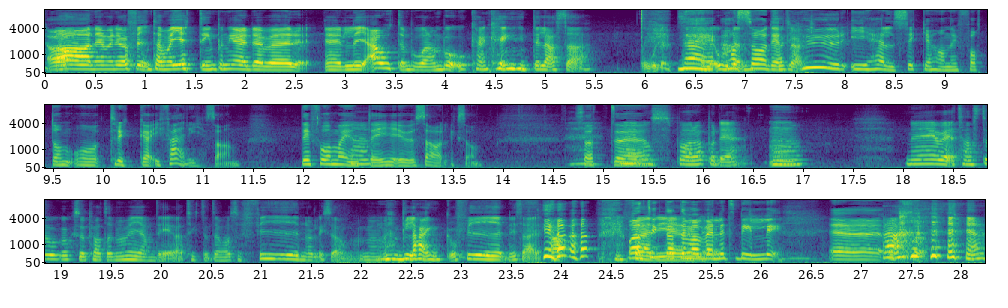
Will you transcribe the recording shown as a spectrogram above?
Ja, nej men det var fint. Han var jätteimponerad över eh, layouten på våran bok. Han kan ju inte läsa ordet. Nej, orden, han sa det att såklart. hur i helsike har ni fått dem att trycka i färg, sa han. Det får man ju Ja. inte i USA liksom. Så att, Nej, eh, de sparar på det. Mm. Nej, jag vet. Han stod också och pratade med mig om det och jag tyckte att den var så fin och liksom mm, blank och fin i så här, ja, och han tyckte att den var väldigt billig. Eh, också.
